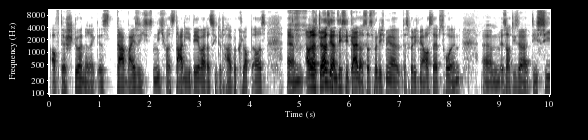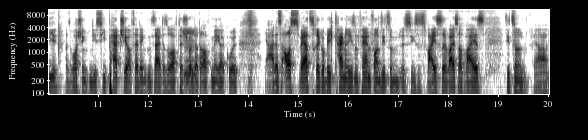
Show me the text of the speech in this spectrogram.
auf der Stirn direkt ist. Da weiß ich nicht, was da die Idee war. Das sieht total bekloppt aus. Ähm, aber das Jersey an sich sieht geil aus. Das würde ich, mir, würd ich mir auch selbst holen. Ähm, ist auch dieser DC, also Washington DC-Patch hier auf der linken Seite so auf der mhm. Schulter drauf. Mega cool. Ja, das Auswärtstrikot bin ich kein riesen Fan von. Sieht so, ist dieses weiße, weiß auf weiß. Sieht so, ja,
